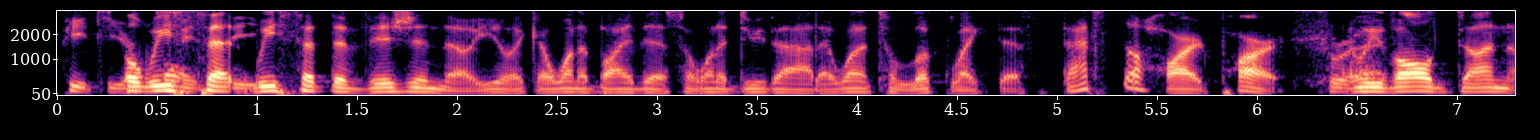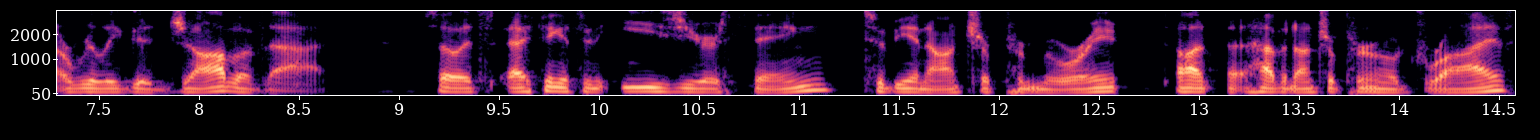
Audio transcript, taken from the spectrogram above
Pete, to your but we point, set the- we set the vision though. You're like i want to buy this. I want to do that. I want it to look like this. That's the hard part and we've all done a really good job of that. So it's i think it's an easier thing to be an entrepreneur uh, have an entrepreneurial drive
